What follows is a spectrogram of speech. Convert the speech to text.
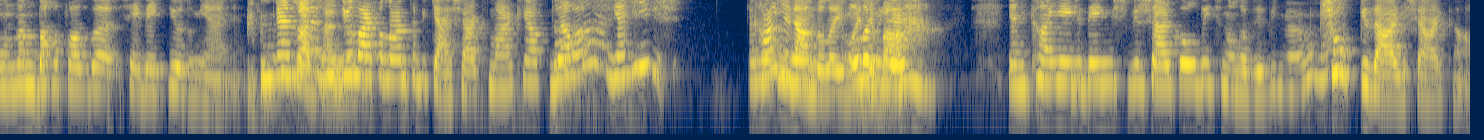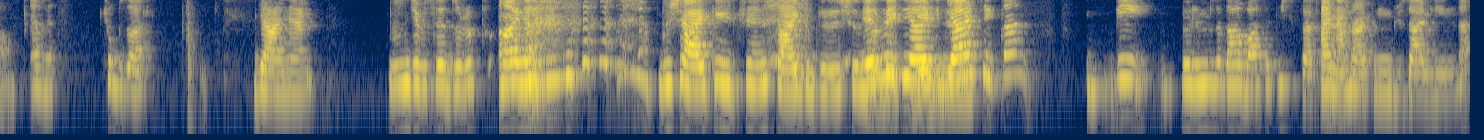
ondan daha fazla şey bekliyordum yani. Çok, çok Yani güzel sonra videolar falan tabii ki yani şarkı markı yaptı, yaptı ama yani hiç Kanye'den dolayı mı olabilir. acaba? Yani Kanye'li değmiş bir şarkı olduğu için olabilir bilmiyorum ama. Çok güzel bir şarkı. Evet. Çok güzel. Yani uzunca bir süre durup Aynen. bu şarkı için saygı duruşunu da evet ya bekleyebiliriz. gerçekten bir bölümümüzde daha bahsetmiştik zaten Aynen. bu şarkının güzelliğinden.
